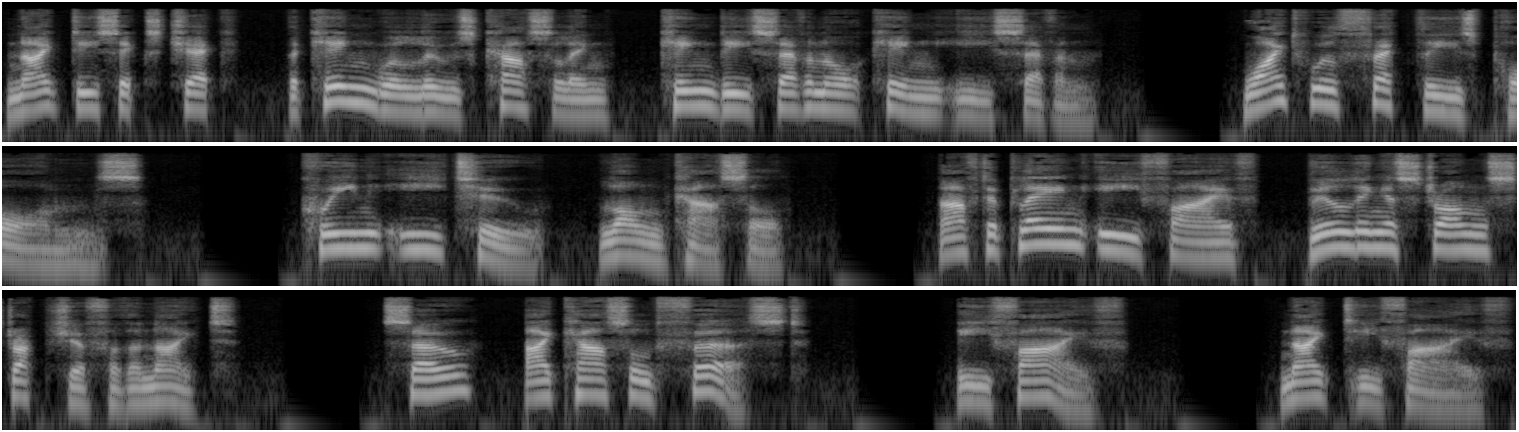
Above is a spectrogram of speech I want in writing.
Knight d6 check, the king will lose castling, king d7 or king e7. White will threat these pawns. Queen e2, long castle. After playing e5, building a strong structure for the knight. So, I castled first. e5. Knight e5.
